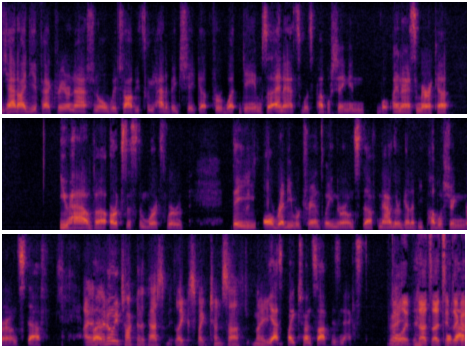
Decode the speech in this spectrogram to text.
you had Idea Factory International, which obviously had a big shakeup for what games uh, NIS was publishing in well NIS America. You have uh, Arc System Works, where they already were translating their own stuff. Now they're going to be publishing their own stuff. I, but, I, know we've talked in the past, like Spike Chunsoft might. Yeah, Spike Chunsoft is next. Totally. That's that seems Well, like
